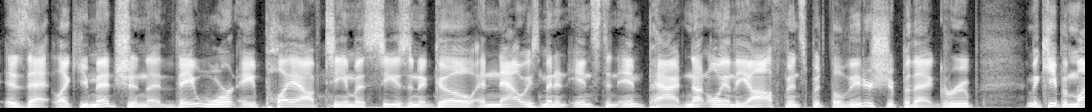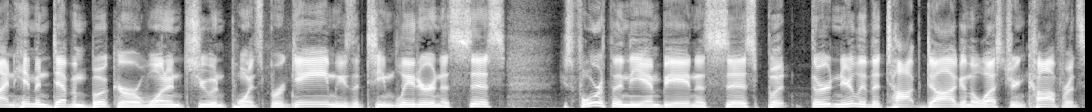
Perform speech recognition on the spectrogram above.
is that, like you mentioned, that they weren't a playoff team a season ago, and now he's made an instant impact not only on the offense but the leadership of that group. I mean, keep in mind him and Devin Booker are one and two in points per game. He's the team leader in assists. He's fourth in the NBA in assists, but they're nearly the top dog in the Western Conference.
